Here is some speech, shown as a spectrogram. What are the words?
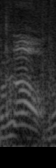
我操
